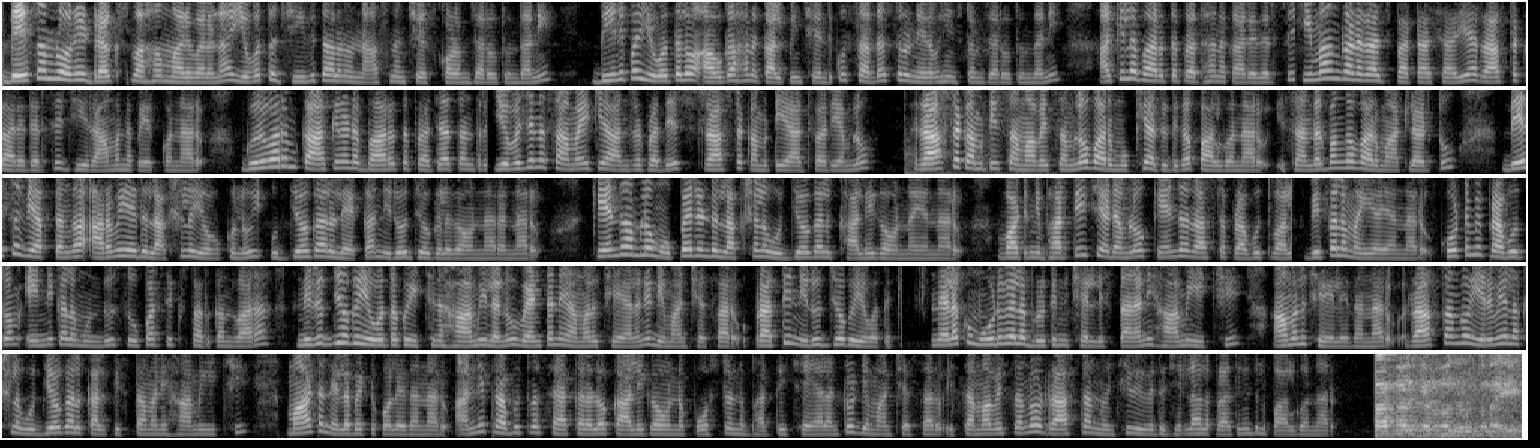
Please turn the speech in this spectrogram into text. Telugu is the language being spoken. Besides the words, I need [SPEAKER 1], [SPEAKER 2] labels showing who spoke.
[SPEAKER 1] దేశంలోని డ్రగ్స్ మహమ్మారి వలన యువత జీవితాలను నాశనం చేసుకోవడం జరుగుతుందని దీనిపై యువతలో అవగాహన కల్పించేందుకు సదస్సులు నిర్వహించడం జరుగుతుందని అఖిల భారత ప్రధాన కార్యదర్శి హిమాంగణరాజ్ భట్టాచార్య రాష్ట్ర కార్యదర్శి జి రామన్న పేర్కొన్నారు. గురువారం కాకినాడ భారత ప్రజాతంత్ర యువజన సమైక్య ఆంధ్రప్రదేశ్ రాష్ట్ర కమిటీ ఆధ్వర్యంలో రాష్ట్ర కమిటీ సమావేశంలో వారు ముఖ్య అతిథిగా పాల్గొన్నారు. ఈ సందర్భంగా వారు మాట్లాడుతూ దేశవ్యాప్తంగా అరవై ఐదు లక్షల యువకులు ఉద్యోగాలు లేక నిరుద్యోగులుగా ఉన్నారన్నారు. కేంద్రంలో ముప్పై రెండు లక్షల ఉద్యోగాలు ఖాళీగా ఉన్నాయన్నారు. వాటిని భర్తీ చేయడంలో కేంద్ర రాష్ట్ర ప్రభుత్వాలు విఫలమయ్యాయన్నారు. కూటమి ప్రభుత్వం ఎన్నికల ముందు సూపర్ సిక్స్ పథకం ద్వారా నిరుద్యోగ యువతకు ఇచ్చిన హామీలను వెంటనే అమలు చేయాలని డిమాండ్ చేశారు. ప్రతి నిరుద్యోగ యువతకి నెలకు మూడు వేల భృతిని చెల్లిస్తానని హామీ ఇచ్చి అమలు చేయలేదన్నారు. రాష్ట్రంలో ఇరవై లక్షల ఉద్యోగాలు కల్పిస్తామని హామీ ఇచ్చి మాట నిలబెట్టుకోలేదన్నారు. అన్ని ప్రభుత్వ శాఖలలో ఖాళీగా ఉన్న పోస్టులను భర్తీ చేయాలంటూ డిమాండ్ చేశారు. ఈ సమావేశంలో రాష్ట్రం నుంచి వివిధ జిల్లాల ప్రతినిధులు పాల్గొన్నారు.
[SPEAKER 2] కాకినాడ కేంద్రంలో జరుగుతున్నాయి.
